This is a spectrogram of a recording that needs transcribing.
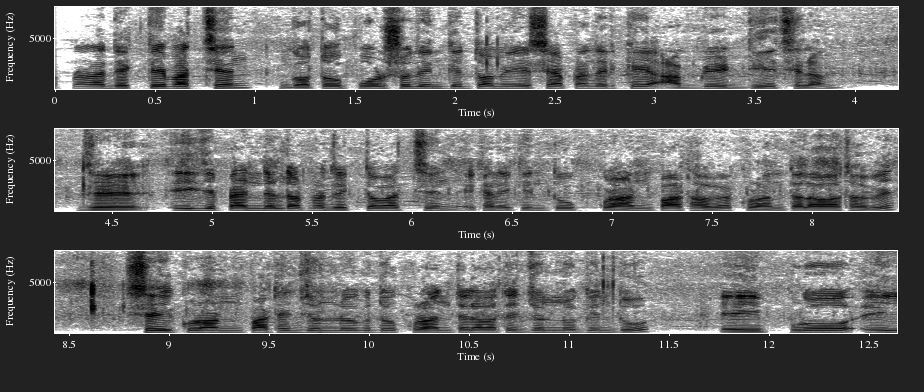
আপনারা দেখতেই পাচ্ছেন, গত পরশু দিন কিন্তু আমি এসে আপনাদেরকে আপডেট দিয়েছিলাম যে এই যে প্যান্ডেলটা আপনারা দেখতে পাচ্ছেন, এখানে কিন্তু কোরআন পাঠ হবে, কোরআন তেলাওয়াত হবে। সেই কোরআন পাঠের জন্য কিন্তু, কোরআন তেলাওয়াতের জন্য কিন্তু এই পুরো এই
